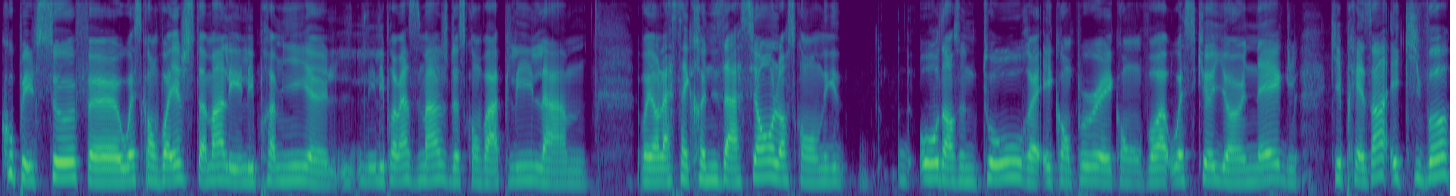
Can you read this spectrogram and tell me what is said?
couper le souffle, où est-ce qu'on voyait justement les, les premiers, les, les, premières images de ce qu'on va appeler la, voyons, la synchronisation lorsqu'on est haut dans une tour et qu'on peut et qu'on voit où est-ce qu'il y a un aigle qui est présent et qui va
